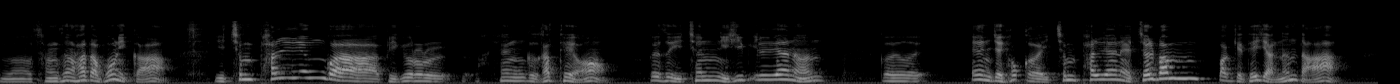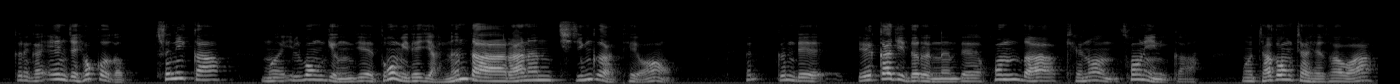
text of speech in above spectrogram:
어, 상승하다 보니까 2008년과 비교를 한 것 같아요. 그래서 2021년은 그 엔저 효과가 2008년에 절반밖에 되지 않는다. 그러니까 엔저 효과가 없으니까 뭐 일본 경제에 도움이 되지 않는다라는 취지인 것 같아요. 근데 여기까지 들었는데 혼다, 캐논, 소니니까 뭐 자동차 회사와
